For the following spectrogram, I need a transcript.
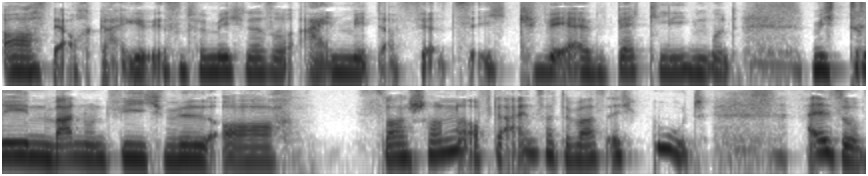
oh, es wäre auch geil gewesen für mich, ne, so ein Meter vierzig quer im Bett liegen und mich drehen, wann und wie ich will. Oh, es war schon, auf der einen Seite war es echt gut. Also,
